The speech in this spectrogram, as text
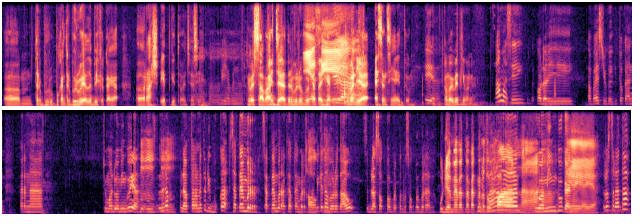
em, terburu bukan terburu ya lebih ke kayak eh, rush it gitu aja sih. Iya benar. Sama aja terburu-buru Iya katanya. sih. Cuman ya esensinya itu. Iya. Kalau Mbak Pipit gimana? Sama sih kalau dari KPS juga gitu kan. Karena cuma dua minggu ya. Sebenarnya pendaftaran itu dibuka September, September akhir September. Tapi kita baru tahu 11 Oktober, 14 Oktoberan. Udah mepet-mepet Mepet penutupan. banget. Nah. Dua minggu kan. Iya iya iya. Terus ternyata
